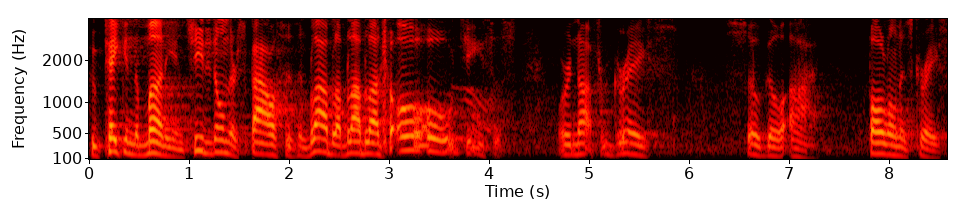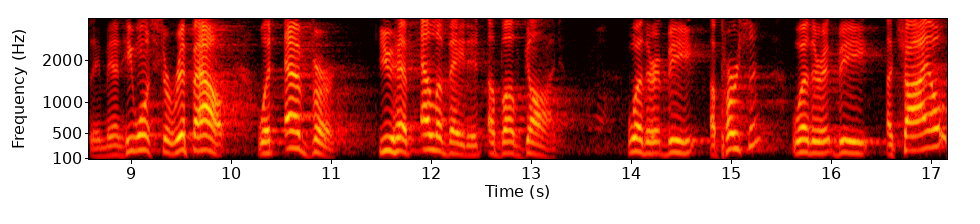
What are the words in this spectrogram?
who've taken the money and cheated on their spouses and blah, blah, blah, blah, oh, Jesus, were not for grace, so go I. Fall on His grace, amen. He wants to rip out whatever you have elevated above God, whether it be a person, whether it be a child,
